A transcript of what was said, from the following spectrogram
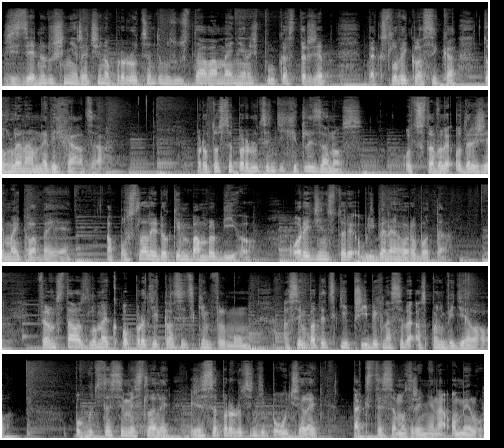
že zjednodušeně řečeno producentům zůstává méně než půlka stržeb, tak slovy klasika tohle nám nevychází. Proto se producenti chytli za nos, odstavili od režie Michaela Baye a poslali do kin Bumblebeeho, origin story oblíbeného robota. Film stál zlomek oproti klasickým filmům a sympatický příběh na sebe aspoň vydělal – pokud jste si mysleli, že se producenti poučili, tak jste samozřejmě na omilu.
